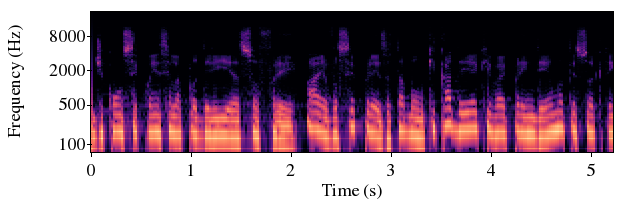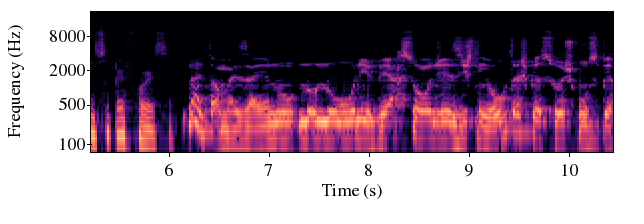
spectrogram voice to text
de consequência ela poderia sofrer? Ah, eu vou ser presa, tá bom. Que cadeia que vai prender uma pessoa que tem super força? Não, então, mas aí no, no, no universo onde existem outras pessoas com super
